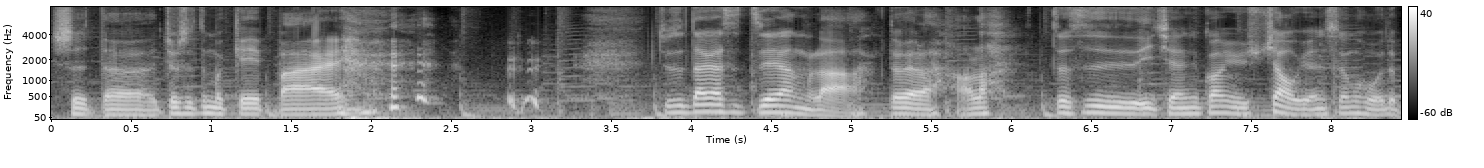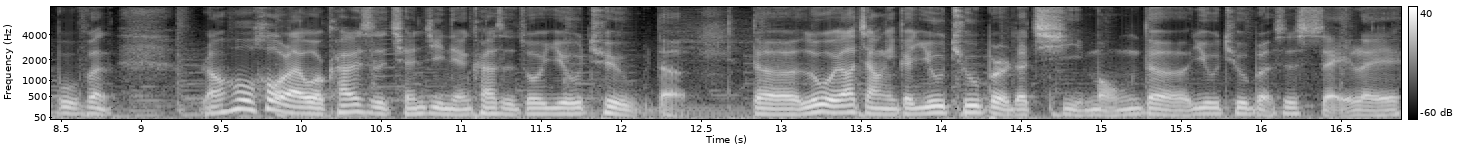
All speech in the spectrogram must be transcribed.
是的，就是这么 gay bye，就是大概是这样啦。对了，好了，这是以前关于校园生活的部分。然后后来我开始前几年开始做 YouTube 的的，如果要讲一个 YouTuber 的启蒙的 YouTuber 是谁嘞？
